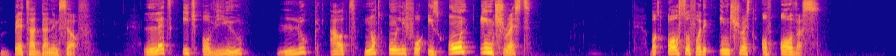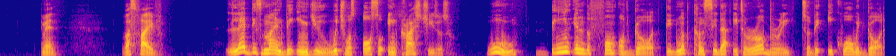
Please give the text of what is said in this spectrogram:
better than himself. Let each of you look out not only for his own interest, but also for the interest of others. Amen. Verse 5 Let this mind be in you, which was also in Christ Jesus, who, being in the form of God, did not consider it robbery to be equal with God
